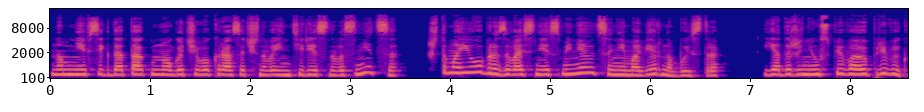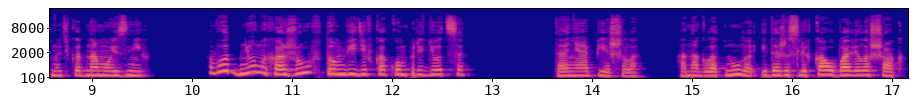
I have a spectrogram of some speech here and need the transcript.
Но мне всегда так много чего красочного и интересного снится, что мои образы во сне сменяются неимоверно быстро. Я даже не успеваю привыкнуть к одному из них. Вот днем и хожу в том виде, в каком придется. Таня опешила. Она глотнула и даже слегка убавила шаг.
